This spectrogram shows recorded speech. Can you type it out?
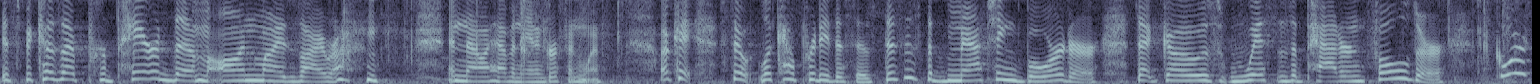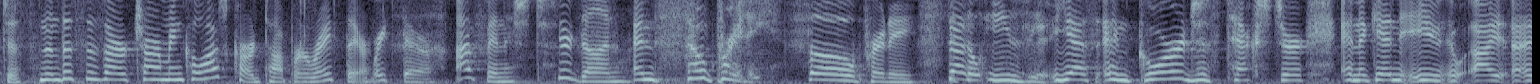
It's because I prepared them on my Xyron, and now I have an Anna Griffin one. Okay, so look how pretty this is. This is the matching border that goes with the pattern folder. Gorgeous. And this is our charming collage card topper right there. Right there. I'm finished. You're done. And so pretty. So pretty. It's so easy. Yes, and gorgeous texture. And again, you, I, I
